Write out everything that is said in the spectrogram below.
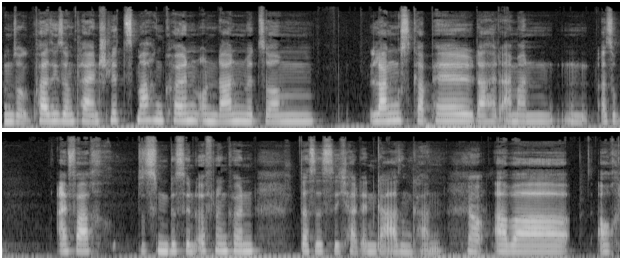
so quasi so einen kleinen Schlitz machen können und dann mit so einem langen Skapell da halt einmal, also einfach das ein bisschen öffnen können, dass es sich halt entgasen kann. Ja. Aber auch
